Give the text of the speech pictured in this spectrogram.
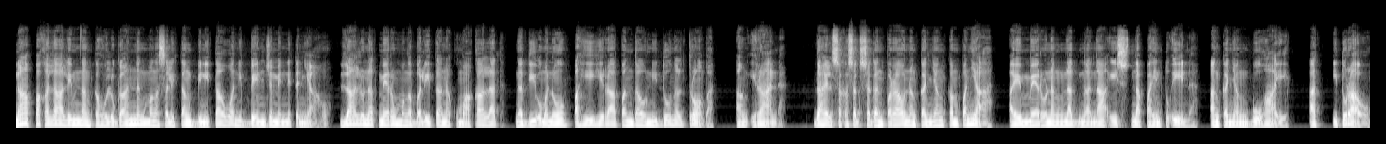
Napakalalim ng kahulugan ng mga salitang binitawan ni Benjamin Netanyahu, lalo na't merong mga balita na kumakalat na di umano pahihirapan daw ni Donald Trump ang Iran. Dahil sa kasagsagan pa raw ng kanyang kampanya ay meron ng nagnanais na pahintuin ang kanyang buhay at ito raw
